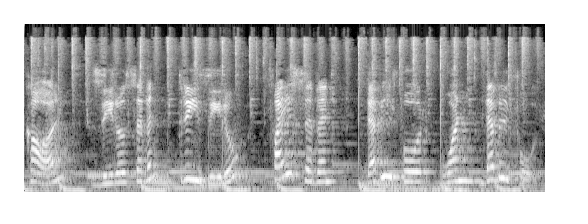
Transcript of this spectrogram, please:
call 0730 5744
